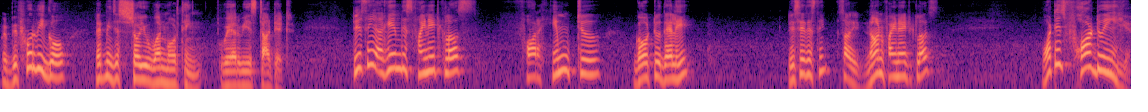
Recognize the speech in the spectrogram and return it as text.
But before we go, let me just show you one more thing where we started. Do you see again this finite clause for him to go to Delhi? Do you see this thing? Sorry, non-finite clause. What is for doing here?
